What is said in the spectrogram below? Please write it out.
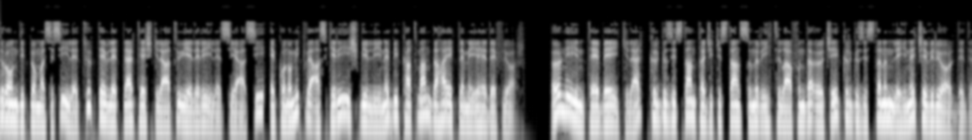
drone diplomasisi ile Türk Devletler Teşkilatı üyeleri ile siyasi, ekonomik ve askeri işbirliğine bir katman daha eklemeyi hedefliyor. Örneğin TB2'ler, Kırgızistan-Tacikistan sınır ihtilafında ölçeği Kırgızistan'ın lehine çeviriyor dedi.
